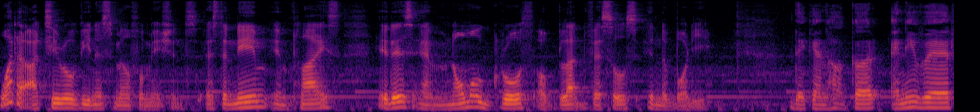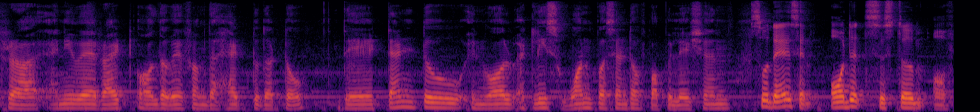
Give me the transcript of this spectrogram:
What are arteriovenous malformations? As the name implies, it is abnormal growth of blood vessels in the body. They can occur anywhere, uh, anywhere, right all the way from the head to the toe. They tend to involve at least 1% of population. So there is an ordered system of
